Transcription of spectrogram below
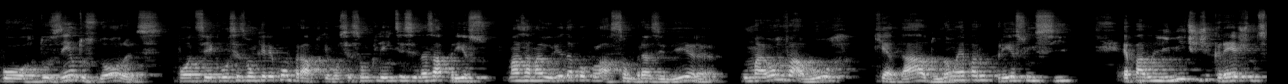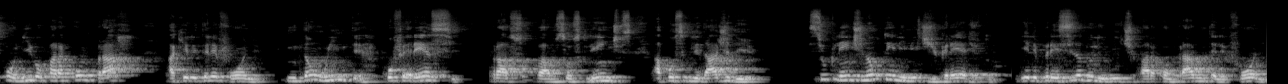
por 200 dólares, pode ser que vocês vão querer comprar, porque vocês são clientes sensíveis a preço. Mas a maioria da população brasileira, o maior valor que é dado não é para o preço em si, é para o limite de crédito disponível para comprar aquele telefone. Então o Inter oferece para, para os seus clientes a possibilidade de, Se o cliente não tem limite de crédito e ele precisa do limite para comprar um telefone,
